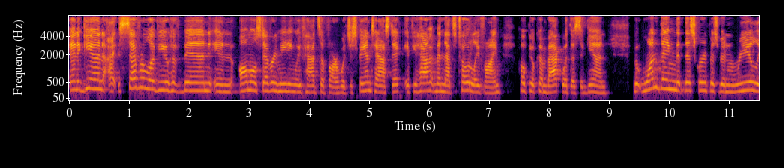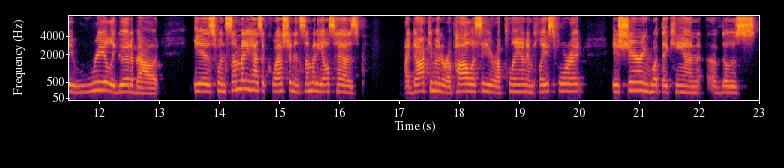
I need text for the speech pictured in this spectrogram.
and again I, several of you have been in almost every meeting we've had so far which is fantastic if you haven't been that's totally fine hope you'll come back with us again but one thing that this group has been really really good about is when somebody has a question and somebody else has a document or a policy or a plan in place for it is sharing what they can of those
